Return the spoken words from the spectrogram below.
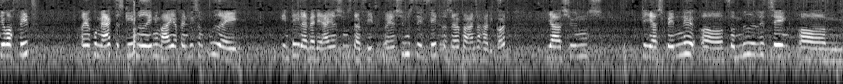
det var fedt, og jeg kunne mærke, at der skete noget inde i mig. Jeg fandt ligesom ud af en del af, hvad det er, jeg synes, der er fedt. Og jeg synes, det er fedt at sørge for, at andre har det godt. Jeg synes, det er spændende at formidle ting om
